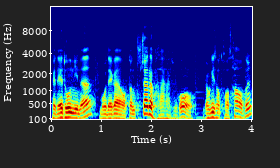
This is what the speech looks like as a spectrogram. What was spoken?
내 돈이나 뭐 내가 어떤 투자를 받아가지고 여기서 더 사업을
